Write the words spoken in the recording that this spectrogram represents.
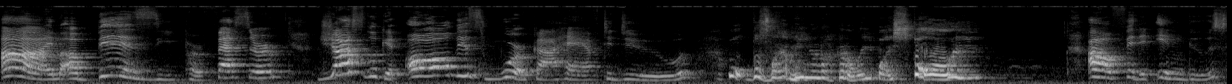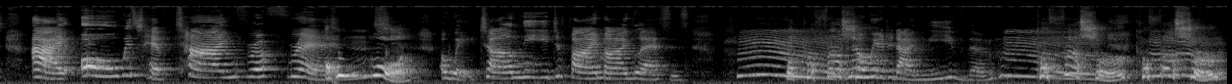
I'm a busy professor. Just look at all this work I have to do. Well, does that mean you're not going to read my story? I'll fit it in, Goose. I always have time for a friend. Oh, Oh, wait, I'll need to find my glasses. Hmm. But, Professor- Now, where did I leave them? Hmm. Professor, Professor.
